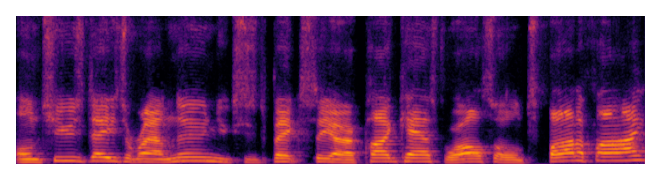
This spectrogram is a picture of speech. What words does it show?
On Tuesdays around noon, you can expect to see our podcast. We're also on Spotify,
